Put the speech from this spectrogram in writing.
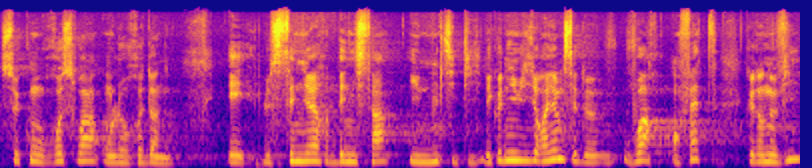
Ce qu'on reçoit, on le redonne et le Seigneur bénit ça, il multiplie. L'économie du royaume, c'est de voir en fait que dans nos vies,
